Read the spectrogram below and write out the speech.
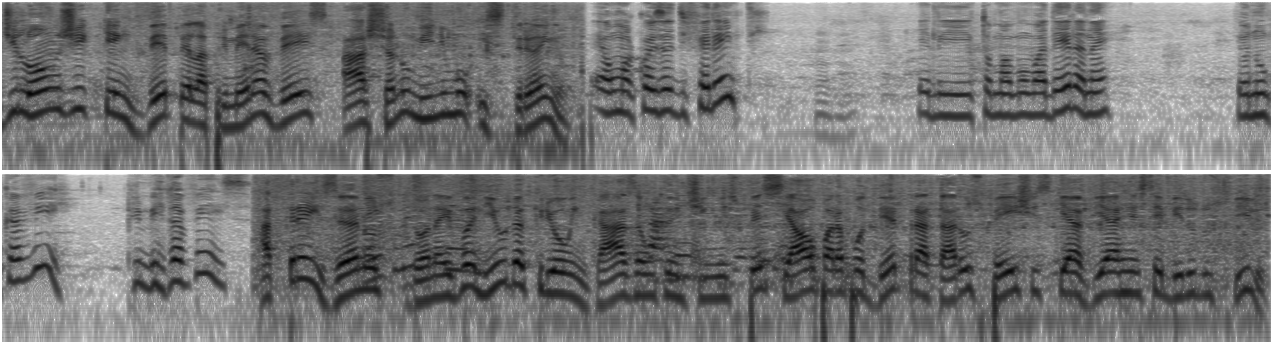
De longe, quem vê pela primeira vez acha no mínimo estranho. É uma coisa diferente. Ele toma mamadeira, né? Eu nunca vi. Primeira vez. Há três anos, Dona Ivanilda criou em casa um cantinho especial para poder tratar os peixes que havia recebido dos filhos.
